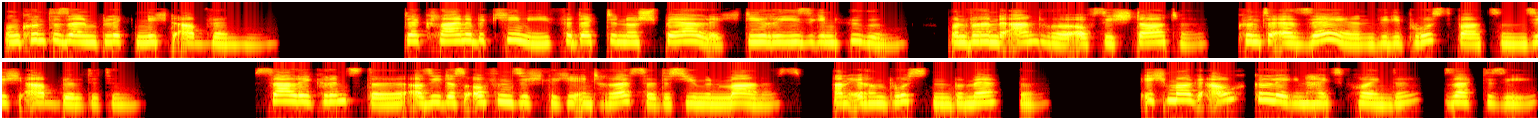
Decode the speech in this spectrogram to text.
und konnte seinen Blick nicht abwenden. Der kleine Bikini verdeckte nur spärlich die riesigen Hügel, und während andere auf sie starrte, konnte er sehen, wie die Brustwarzen sich abbildeten. Sally grinste, als sie das offensichtliche Interesse des jungen Mannes an ihren Brüsten bemerkte. Ich mag auch Gelegenheitsfreunde, sagte sie,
